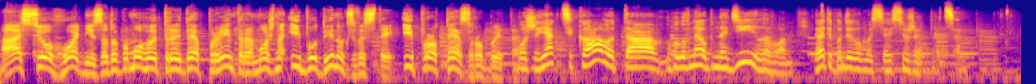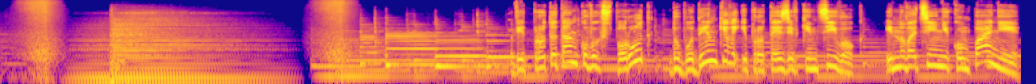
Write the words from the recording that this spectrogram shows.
А сьогодні за допомогою 3D принтера можна і будинок звести, і протез зробити. Боже, як цікаво та головне обнадійливо. Давайте подивимося сюжет про це. Від протитанкових споруд до будинків і протезів кінцівок. Інноваційні компанії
